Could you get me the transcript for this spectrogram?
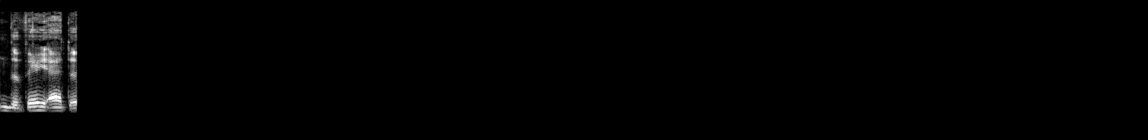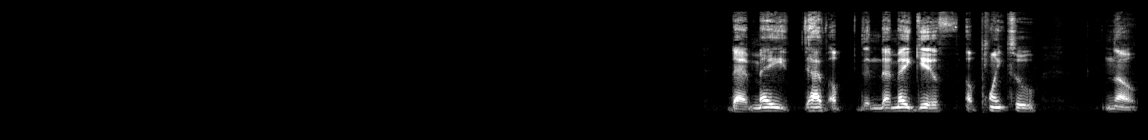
the very act of that may have a that may give a point to know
